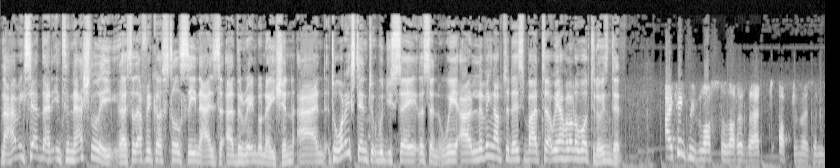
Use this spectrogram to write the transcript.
Now, having said that, internationally, uh, South Africa is still seen as uh, the rainbow nation. And to what extent would you say, listen, we are living up to this, but uh, we have a lot of work to do, isn't it? I think we've lost a lot of that optimism.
